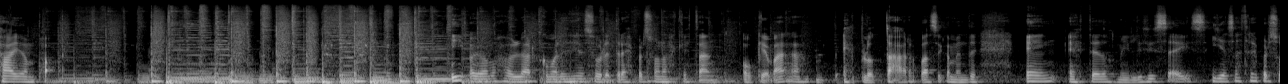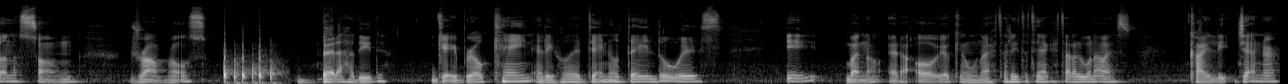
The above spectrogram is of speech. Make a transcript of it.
High and Pop. Y hoy vamos a hablar, como les dije, sobre tres personas que están o que van a explotar básicamente en este 2016. Y esas tres personas son drumrolls, Bella Hadid, Gabriel Kane, el hijo de Daniel Day-Lewis. Y bueno, era obvio que en una de estas listas tenía que estar alguna vez Kylie Jenner.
